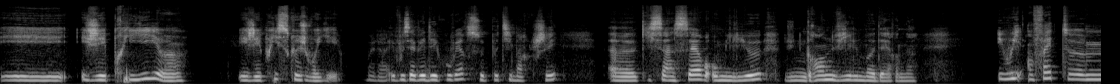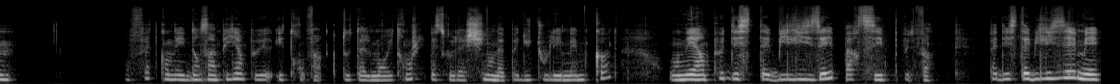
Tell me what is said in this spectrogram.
et, j'ai pris euh, et j'ai pris ce que je voyais. Et vous avez découvert ce petit marché euh, qui s'insère au milieu d'une grande ville moderne. Et oui, en fait, euh, en fait, est dans un pays un peu étrange, enfin totalement étranger, parce que la Chine, on n'a pas du tout les mêmes codes. On est un peu déstabilisé par ces, enfin, pas déstabilisé, mais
